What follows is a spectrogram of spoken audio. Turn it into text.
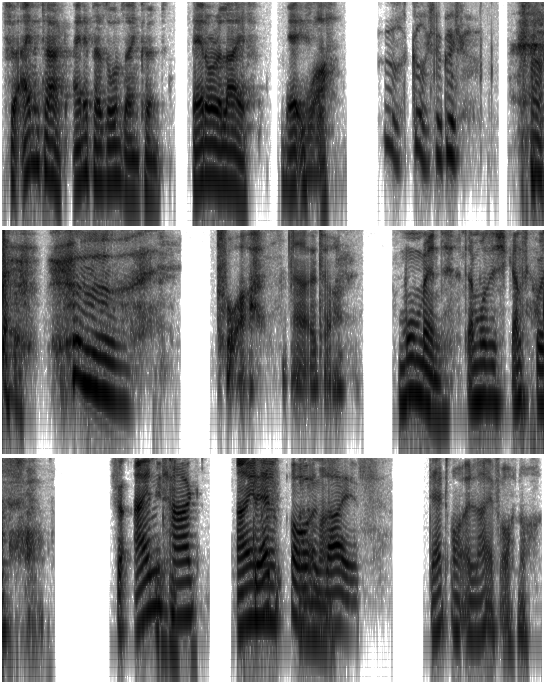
für einen Tag eine Person sein könnt, dead or alive, wer ist Boah. es? Oh Gott, oh Gott. Boah, Alter. Moment, da muss ich ganz kurz für einen Irgendwie. Tag eine Dead or alive? Dead or Alive auch noch.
